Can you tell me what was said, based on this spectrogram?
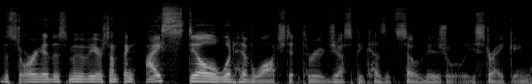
the story of this movie or something i still would have watched it through just because it's so visually striking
